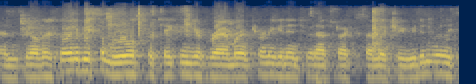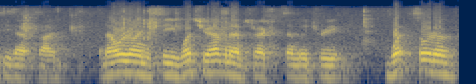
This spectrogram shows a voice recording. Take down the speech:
and you know there's going to be some rules for taking your grammar and turning it into an abstract assembly tree. We didn't really see that side. But now we're going to see once you have an abstract assembly tree, what sort of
